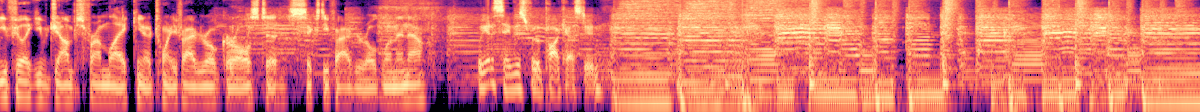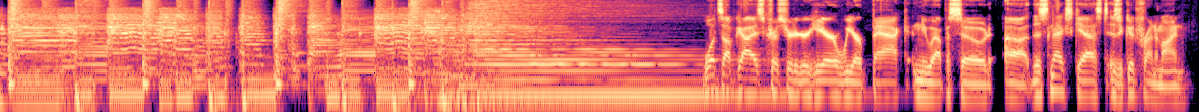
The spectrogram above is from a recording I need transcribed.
You feel like you've jumped from like, you know, 25 year old girls to 65 year old women now? We got to save this for the podcast, dude. What's up, guys? Chris Rudiger here. We are back. New episode. Uh, this next guest is a good friend of mine.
